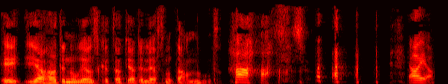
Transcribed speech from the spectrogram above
Eh, Jag hade nog önskat att jag hade läst något annat. Haha! ja, ja.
